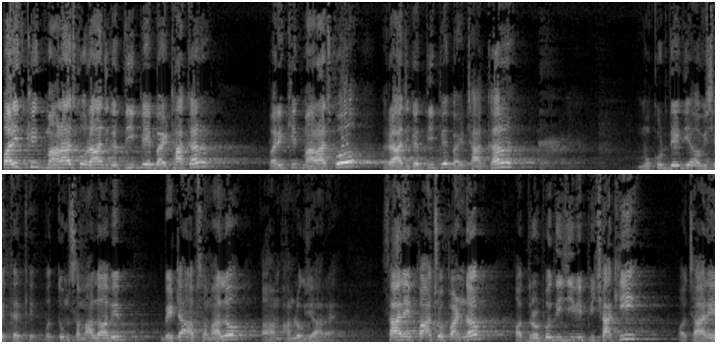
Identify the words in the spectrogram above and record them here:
परीक्षित महाराज को राजगद्दी पे बैठाकर, परीक्षित महाराज को राजगद्दी पे बैठाकर मुकुट दे दिया अभिषेक करके। वो तुम संभालो अभी, बेटा, आप संभालो। हम हम लोग जा रहे हैं। सारे पाँचों पांडव और द्रौपदी जी भी पीछा की और सारे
